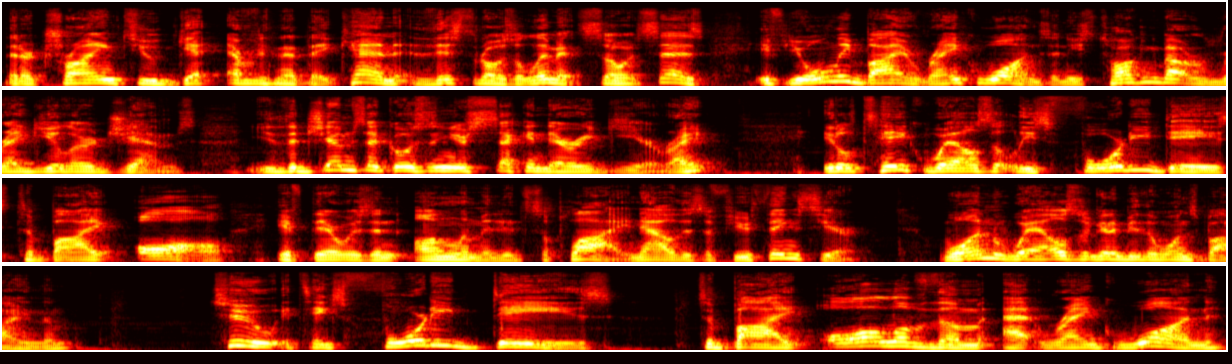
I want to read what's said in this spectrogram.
that are trying to get everything that they can, this throws a limit. So it says, if you only buy rank ones, and he's talking about regular gems, the gems that goes in your secondary gear, right? It'll take whales at least 40 days to buy all if there was an unlimited supply. Now, there's a few things here. One, whales are going to be the ones buying them. Two, it takes 40 days to buy all of them at rank one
